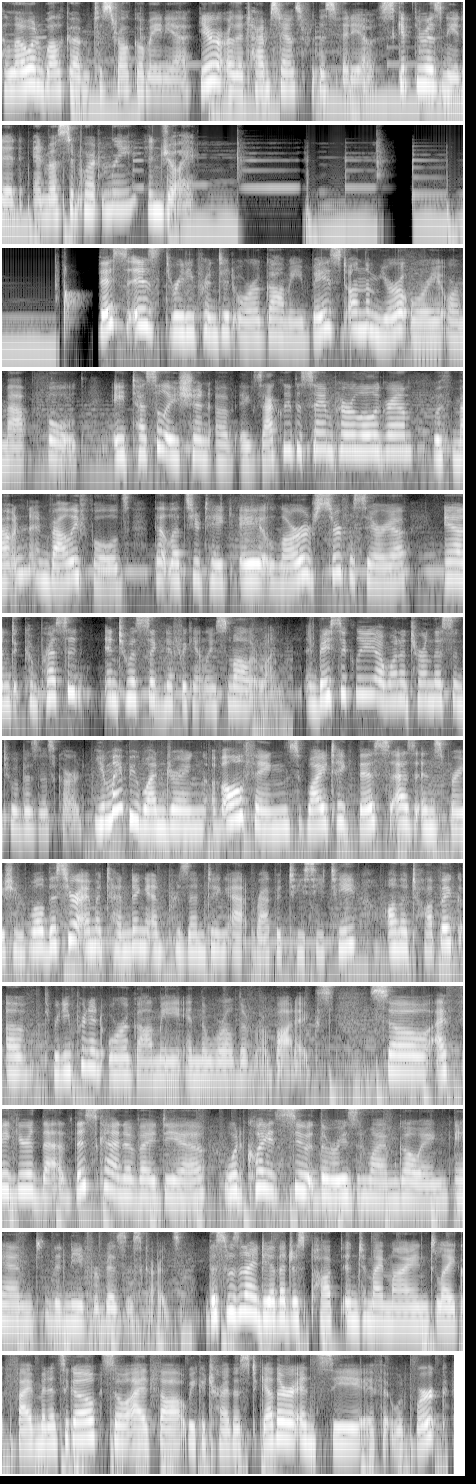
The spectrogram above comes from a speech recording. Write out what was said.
Hello and welcome to Strelkomania. Here are the timestamps for this video. Skip through as needed, and most importantly, enjoy. This is 3D printed origami based on the Miura-ori or map fold, a tessellation of exactly the same parallelogram with mountain and valley folds that lets you take a large surface area and compress it into a significantly smaller one. And basically, I want to turn this into a business card. You might be wondering, of all things, why take this as inspiration? Well, this year I'm attending and presenting at Rapid TCT on the topic of 3D printed origami in the world of robotics. So I figured that this kind of idea would quite suit the reason why I'm going and the need for business cards. This was an idea that just popped into my mind like five minutes ago, so I thought we could try this together and see if it would work.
